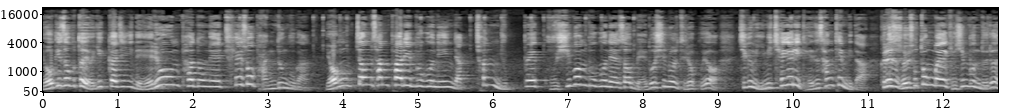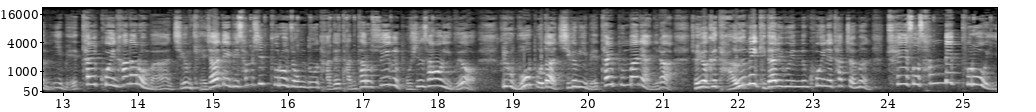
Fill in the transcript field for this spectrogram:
여기서부터 여기까지 이 내려온 파동의 최소 반등 구간. 0.382 부근인 약 1690원 부근에서 매도 신호를 드렸고요. 지금 이미 체결이 된 상태입니다. 그래서 저희 소통방에 계신 분들은 이 메탈코인 하나로만 지금 계좌 대비 30% 정도 다들 단타로 수익을 보신 상황이고요. 그리고 무엇보다 지금 이 메탈뿐만이 아니라 저희가 그 다음에 기다리고 있는 코인의 타점은 최소 300%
